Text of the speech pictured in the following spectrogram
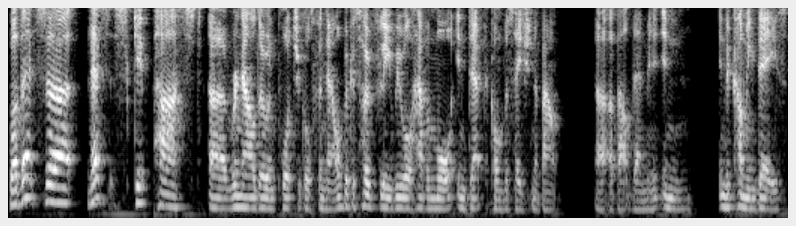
Well, let's uh, let's skip past uh, Ronaldo and Portugal for now, because hopefully we will have a more in-depth conversation about uh, about them in, in in the coming days.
